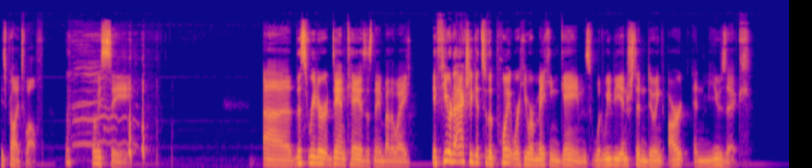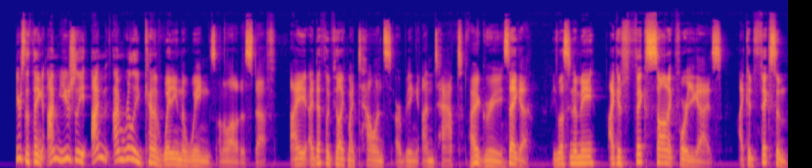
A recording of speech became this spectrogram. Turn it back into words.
he's probably 12. Let me see. Uh, this reader, Dan K is his name, by the way. If he were to actually get to the point where he were making games, would we be interested in doing art and music? Here's the thing. I'm usually I'm I'm really kind of waiting in the wings on a lot of this stuff. I, I definitely feel like my talents are being untapped. I agree. Sega, you listen to me? I could fix Sonic for you guys. I could fix him.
